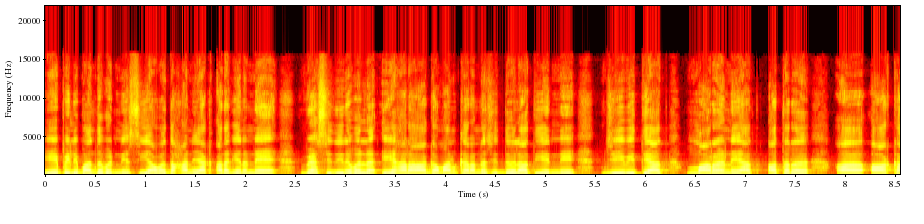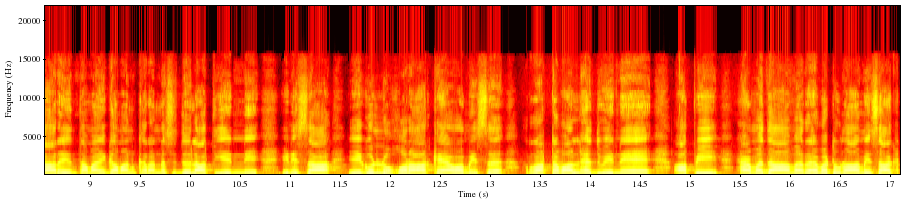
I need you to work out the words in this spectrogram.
ඒ පිළිබඳව නිසි අවධානයක් අරගෙන නැහැ. වැසි දිනවල ඒ හරහා ගමන් කරන්න සිද්ධ වෙලා තියෙන්නේ ජීවිතයත් මරණයත් අතර ආකාරයෙන් තමයි ගමන් කරන්න සිද්ධ වෙලා තියෙන්නේ. ඒ නිසා ඒගොල්ලෝ හොරා කෑව මිස රටවල් හැදුවේ නෑ. අපි හැමදාම රැවටුණා මිසක්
